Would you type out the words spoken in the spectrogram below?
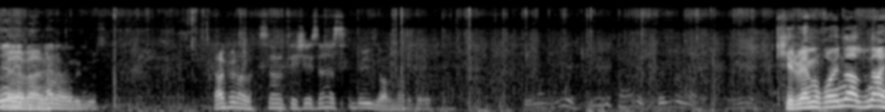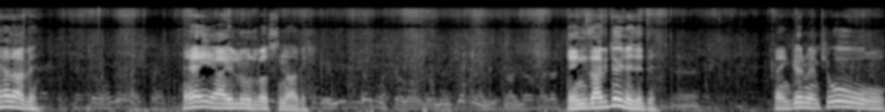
Merhaba abi. Merhaba. Ne yapıyorsun abi? Sağ ol teşekkür ederiz. Kirvemi koyunu aldın Ayhan abi. Hey hayırlı uğurlu olsun abi. Deniz abi de öyle dedi. Ben görmemişim. Oo.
